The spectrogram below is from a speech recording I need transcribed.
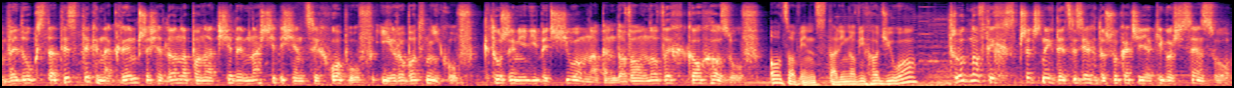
Według statystyk na Krym przesiedlono ponad 17 tysięcy chłopów i robotników, którzy mieli być siłą napędową nowych kołchozów. O co więc Stalinowi chodziło? Trudno w tych sprzecznych decyzjach doszukać się jakiegoś sensu.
